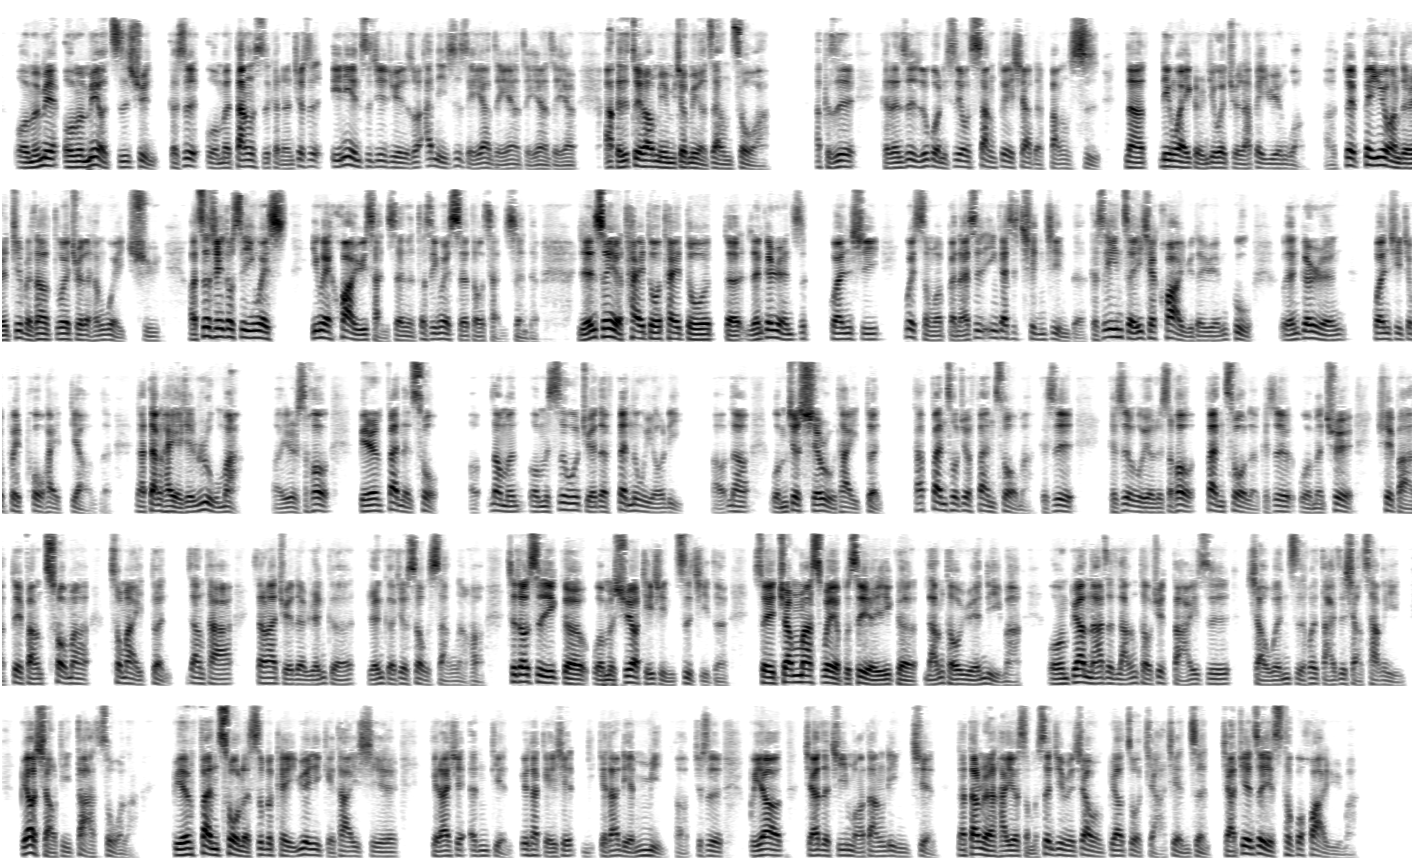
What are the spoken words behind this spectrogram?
我们没我们没有资讯，可是我们当时可能就是一念之间觉得说啊，你是怎样怎样怎样怎样啊，可是对方明明就没有这样做啊。啊，可是可能是如果你是用上对下的方式，那另外一个人就会觉得他被冤枉啊。对被冤枉的人基本上都会觉得很委屈啊。这些都是因为因为话语产生的，都是因为舌头产生的。人生有太多太多的人跟人之关系，为什么本来是应该是亲近的，可是因着一些话语的缘故，人跟人关系就会破坏掉了。那当然还有一些辱骂啊，有的时候别人犯了错哦，那我们我们似乎觉得愤怒有理，好，那我们就羞辱他一顿。他犯错就犯错嘛，可是可是我有的时候犯错了，可是我们却却把对方臭骂臭骂一顿，让他让他觉得人格人格就受伤了哈，这都是一个我们需要提醒自己的。所以 John Maxwell 不是有一个榔头原理嘛？我们不要拿着榔头去打一只小蚊子或者打一只小苍蝇，不要小题大做啦。别人犯错了，是不是可以愿意给他一些？给他一些恩典，因为他给一些给他怜悯啊，就是不要夹着鸡毛当令箭。那当然还有什么？圣经里面叫我们不要做假见证，假见证也是透过话语嘛。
